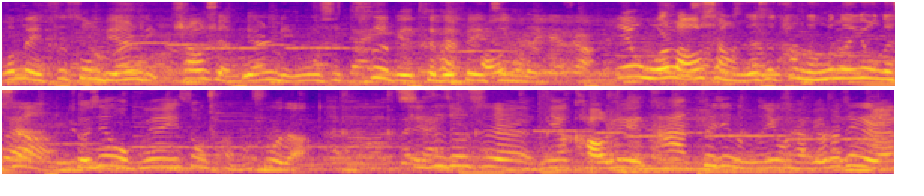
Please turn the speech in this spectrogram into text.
我每次送别人礼，挑选别人礼物是特别特别费劲的，因为我老想着是他能不能用得上。首先我不愿意送重复的，其次就是你要考虑他最近能不能用上。比如说这个人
